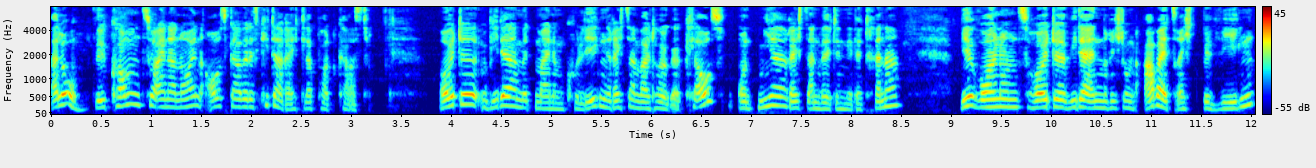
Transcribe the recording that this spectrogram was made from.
Hallo, willkommen zu einer neuen Ausgabe des Kita-Rechtler Podcast. Heute wieder mit meinem Kollegen Rechtsanwalt Holger Klaus und mir, Rechtsanwältin Nele Trenner. Wir wollen uns heute wieder in Richtung Arbeitsrecht bewegen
